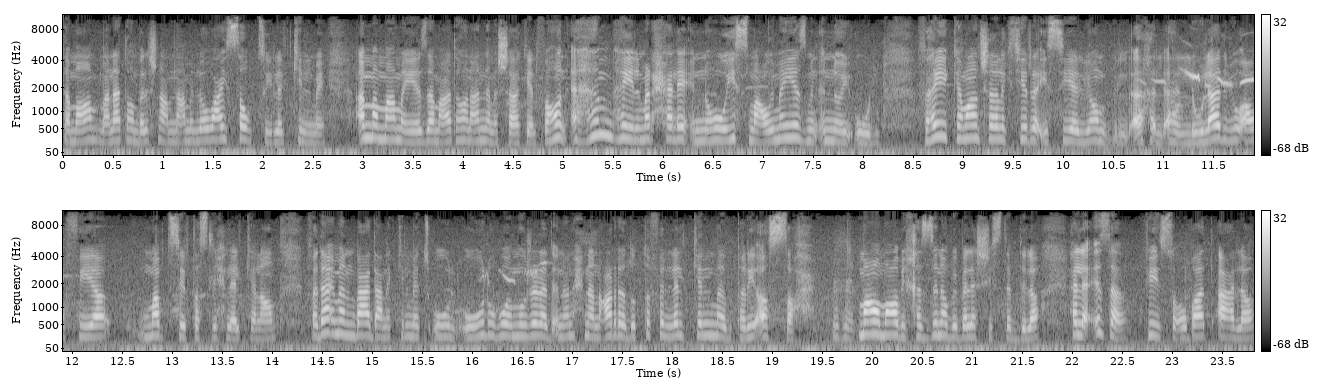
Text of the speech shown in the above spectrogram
تمام؟ معناتها هون بلشنا عم نعمل له وعي صوتي للكلمة. أما ما ميزها معناتها هون عندنا مشاكل فهون أهم هي المرحلة إنه هو يسمع ويميز من إنه يقول. فهي كمان شغلة كثير رئيسية اليوم الأولاد بيوقعوا فيها وما بتصير تصليح للكلام. فدائما بعد عن كلمه قول قول وهو مجرد إنه نحن نعرض الطفل للكلمة بطريقة الصح. معه معه بخزنها وببلش يستبدلها هلأ إذا في صعوبات أعلى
